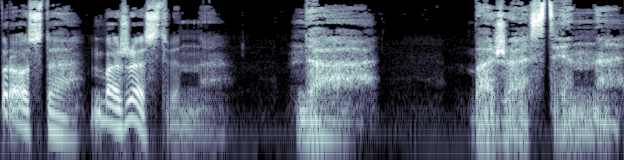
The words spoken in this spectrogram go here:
просто божественно. Да, божественно.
